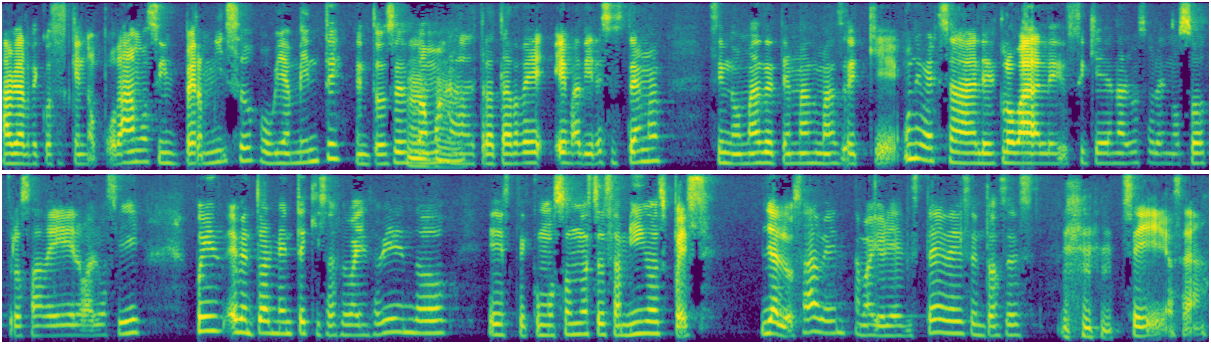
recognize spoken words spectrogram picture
hablar de cosas que no podamos sin permiso, obviamente. Entonces vamos a tratar de evadir esos temas, sino más de temas más de que universales, globales, si quieren algo sobre nosotros saber o algo así, pues eventualmente quizás lo vayan sabiendo. Este, como son nuestros amigos, pues ya lo saben, la mayoría de ustedes, entonces, sí, o sea,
